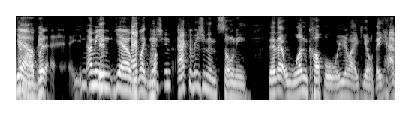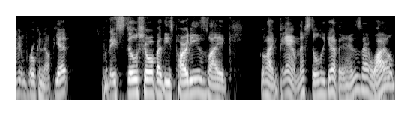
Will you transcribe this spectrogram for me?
Yeah, but uh, I mean, it, yeah, with like Activision and Sony, they're that one couple where you're like, yo, they haven't broken up yet, but they still show up at these parties. Like, we're like, damn, they're still together. Isn't that wild?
